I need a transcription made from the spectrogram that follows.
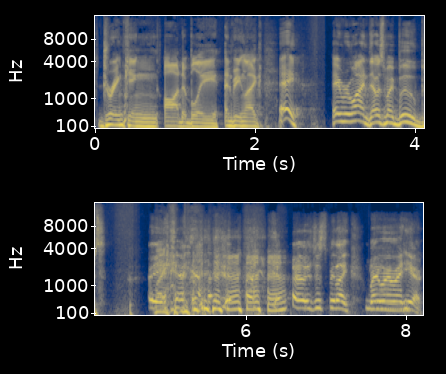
drinking audibly and being like, "Hey, hey, rewind, that was my boobs." it would just be like, wait, wait, right here.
